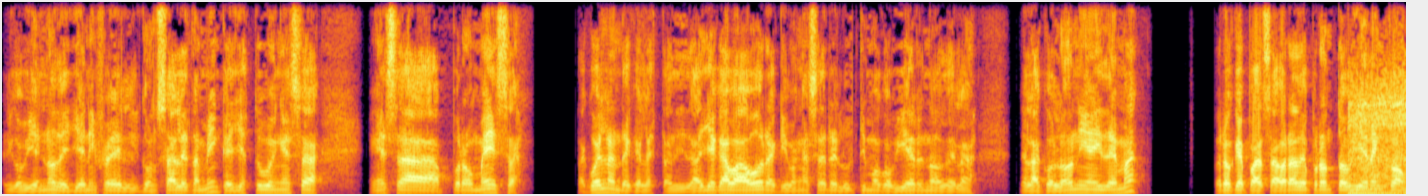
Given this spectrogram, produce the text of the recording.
El gobierno de Jennifer González también, que ella estuvo en esa en esa promesa ¿Se acuerdan de que la estadidad llegaba ahora, que iban a ser el último gobierno de la, de la colonia y demás? Pero ¿qué pasa? Ahora de pronto vienen con...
